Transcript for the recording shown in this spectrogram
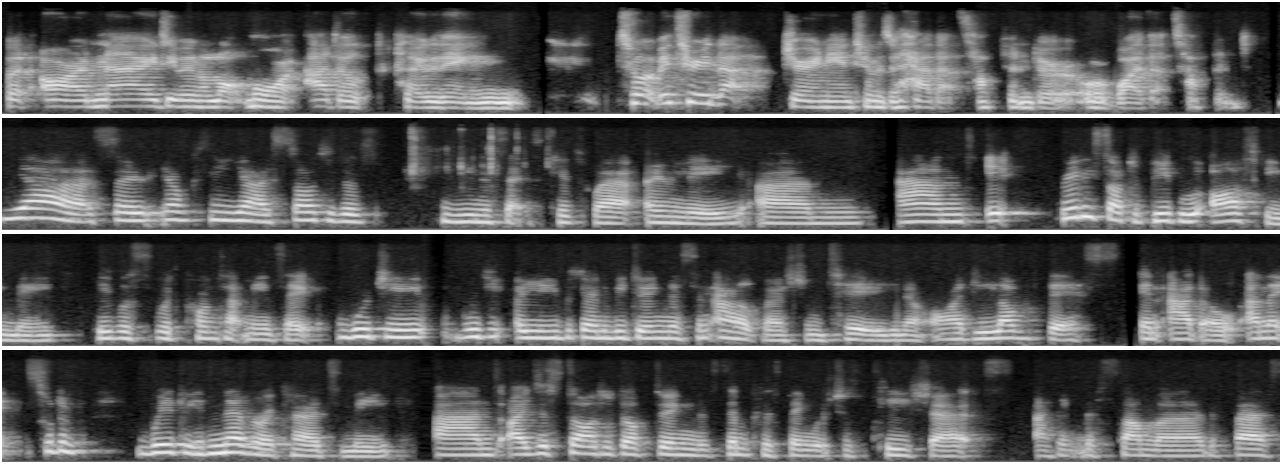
but are now doing a lot more adult clothing. Talk me through that journey in terms of how that's happened or, or why that's happened. Yeah, so obviously, yeah, I started as unisex kids wear only, um, and it really started people asking me. People would contact me and say, "Would you? Would you? Are you going to be doing this in adult version too? You know, oh, I'd love this in adult." And it sort of weirdly had never occurred to me. And I just started off doing the simplest thing, which is t-shirts I think the summer, the first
